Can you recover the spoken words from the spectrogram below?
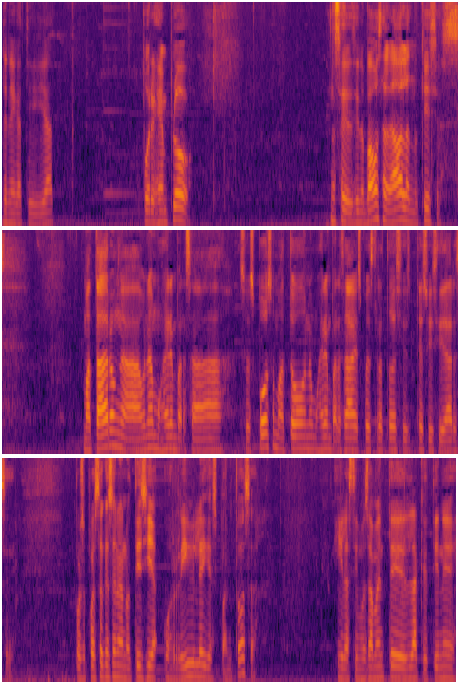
de negatividad. Por ejemplo, no sé, si nos vamos al lado de las noticias, mataron a una mujer embarazada, su esposo mató a una mujer embarazada, después trató de suicidarse. Por supuesto que es una noticia horrible y espantosa. Y lastimosamente es la que tiene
